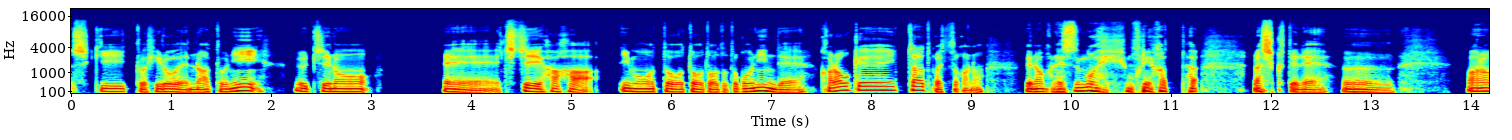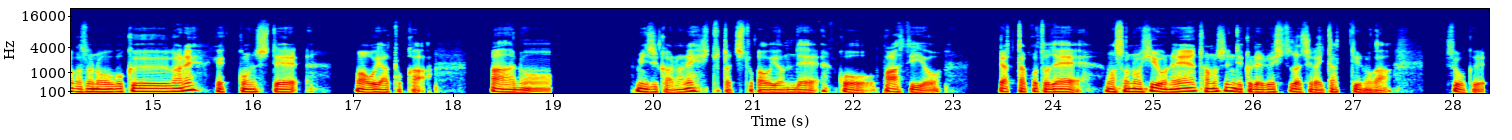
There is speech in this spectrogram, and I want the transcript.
式と披露宴の後に、うちの、えー父、母、妹、弟、弟と5人でカラオケ行ったとか言ってたかな。で、なんかね、すごい盛り上がったらしくてね。うん。まあ、なんかその僕がね、結婚して、まあ親とか、あの、身近なね、人たちとかを呼んで、こう、パーティーをやったことで、まあその日をね、楽しんでくれる人たちがいたっていうのが、すごく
